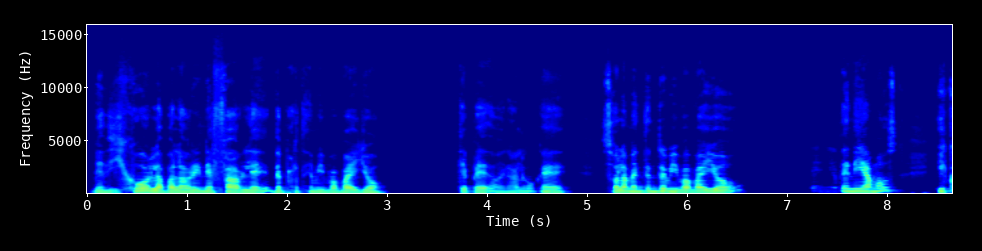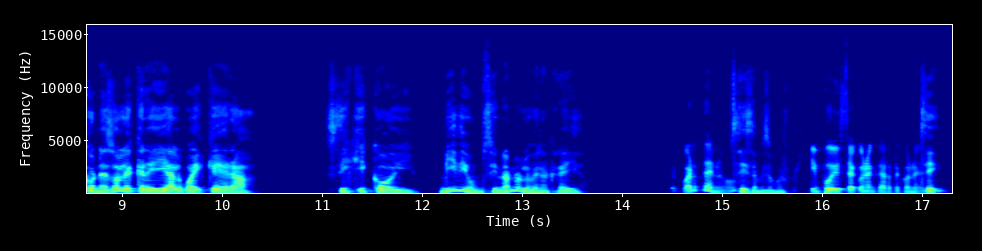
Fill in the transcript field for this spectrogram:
me dijo la palabra inefable de parte de mi papá y yo. ¿Qué pedo? Era algo que solamente entre mi papá y yo teníamos y con eso le creí al güey que era psíquico y medium, si no, no lo hubiera creído. Qué fuerte, ¿no? Sí, se me hizo muy fuerte. Y pudiste conectarte con él. Sí.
